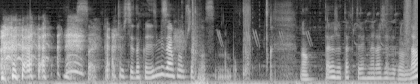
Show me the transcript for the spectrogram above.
Masakra. Oczywiście na koniec mi zamknął przed nosem, no bo... No, także tak to jak na razie wygląda.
